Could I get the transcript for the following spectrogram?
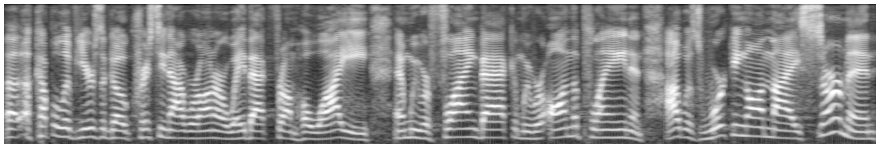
A couple of years ago, Christy and I were on our way back from Hawaii, and we were flying back, and we were on the plane, and I was working on my sermon,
